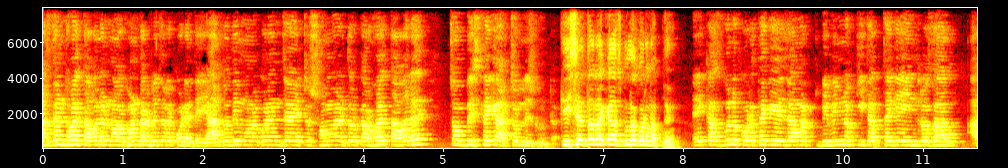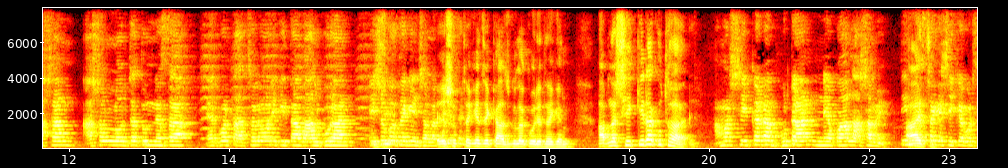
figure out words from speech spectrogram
আর্জেন্ট হয় তাহলে নয় ঘণ্টার ভিতরে করে দেই। আর যদি মনে করেন যে একটু সময়ের দরকার হয় তাহলে চব্বিশ থেকে আটচল্লিশ ঘণ্টা। কিসের দ্বারা কাজগুলো করেন আপনি? এই কাজগুলো করে থাকি এই যে আমার বিভিন্ন কিতাব থেকে ইন্দ্রজাল আসাম আসল লজ্জাতুন নেশা এরপর তাৎসলমানি কিতাব আল কোরআন এইসব থেকে ইনশাল্লাহ এইসব থেকে যে কাজগুলো করে থাকেন। আপনার শিক্ষিরা কোথায়? আমার শিক্ষাটা ভুটান নেপাল আসামে। তিন দেশ আচ্ছা। থেকে শিক্ষা করছি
